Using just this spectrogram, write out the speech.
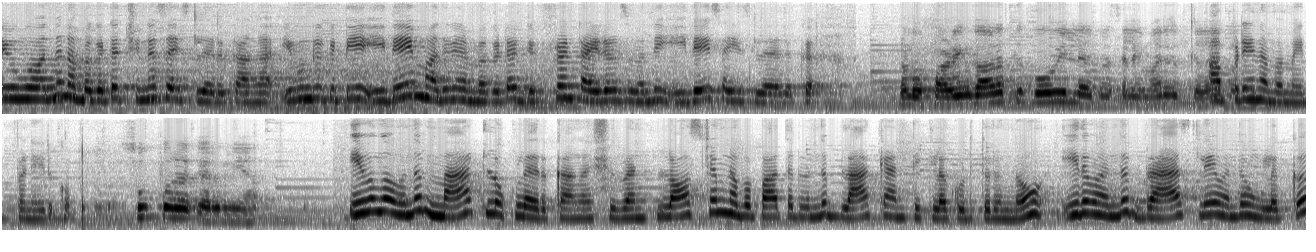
இவங்க வந்து நம்மக்கிட்ட சின்ன சைஸில் இருக்காங்க. இவங்ககிட்டயே இதே மாதிரி நம்மக்கிட்ட டிஃப்ரெண்ட் ஐடல்ஸ் வந்து இதே சைஸில் இருக்குது நம்ம பழங்காலத்து கோவிலில் இருக்கிற சிலை மாதிரி இருக்குல்ல அப்படியே நம்ம மேட் பண்ணியிருக்கோம். சூப்பராக அருமையாக இவங்க வந்து மேட் லுக்கில் இருக்காங்க சிவன். லாஸ்ட் டைம் நம்ம பார்த்தது வந்து Black ஆன்டிக்கில் கொடுத்துருந்தோம். இது வந்து பிராஸ்லேயே வந்து உங்களுக்கு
